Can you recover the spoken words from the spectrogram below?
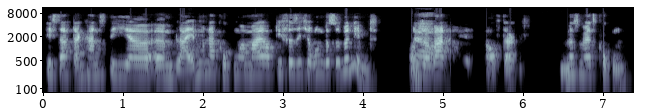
Ich sag, dann kannst du hier ähm, bleiben und dann gucken wir mal, ob die Versicherung das übernimmt. Und ja. da warten wir jetzt drauf. Da müssen wir jetzt gucken.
